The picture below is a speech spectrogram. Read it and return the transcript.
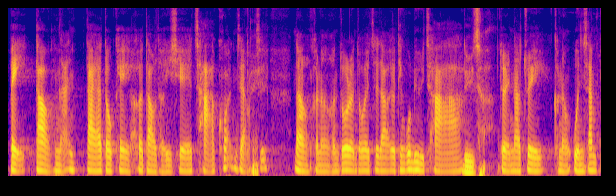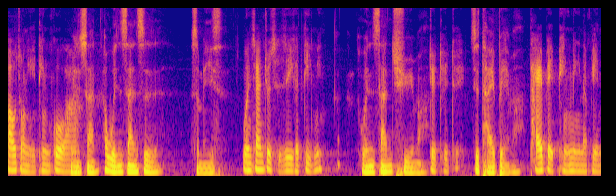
北到南，大家都可以喝到的一些茶款这样子。那可能很多人都会知道，有听过绿茶。绿茶。对，那最可能文山包种也听过啊。文山，啊，文山是什么意思？文山就只是一个地名。文山区吗？对对对。是台北吗？台北平林那边。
